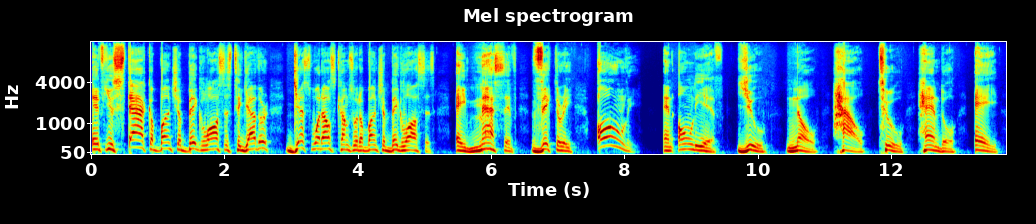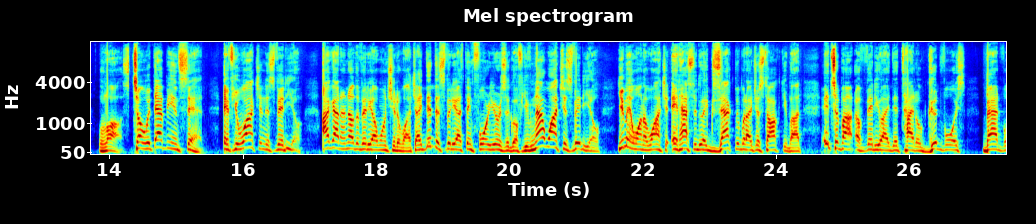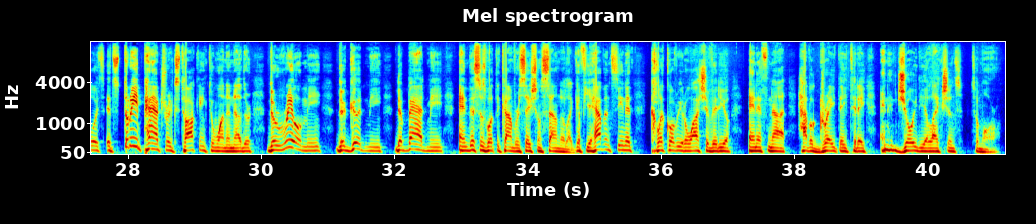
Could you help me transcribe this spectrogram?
if you stack a bunch of big losses together, guess what else comes with a bunch of big losses? A massive victory only and only if you know how to handle a loss. So, with that being said, if you're watching this video, I got another video I want you to watch. I did this video, I think, four years ago. If you've not watched this video, you may want to watch it. It has to do exactly what I just talked to you about. It's about a video I did titled Good Voice, Bad Voice. It's three Patricks talking to one another the real me, the good me, the bad me, and this is what the conversation sounded like. If you haven't seen it, click over here to watch the video. And if not, have a great day today and enjoy the elections tomorrow.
